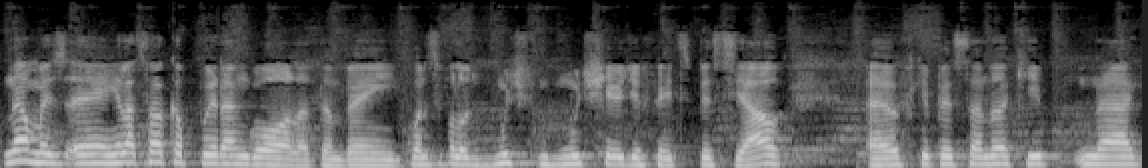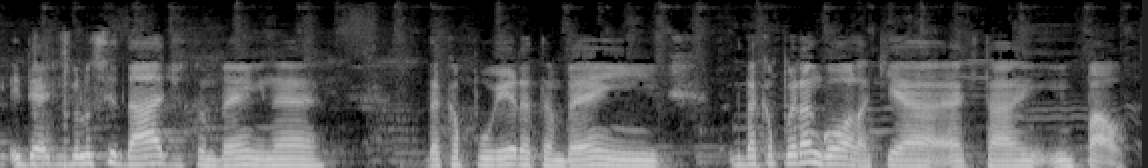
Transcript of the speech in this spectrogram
Não, mas é, em relação à capoeira Angola também, quando você falou de muito, muito cheio de efeito especial, é, eu fiquei pensando aqui na ideia de velocidade também, né? Da capoeira também, da capoeira Angola, que é a, a que está em, em pauta.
